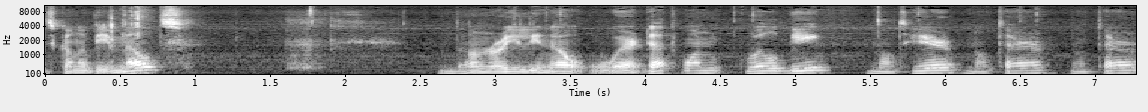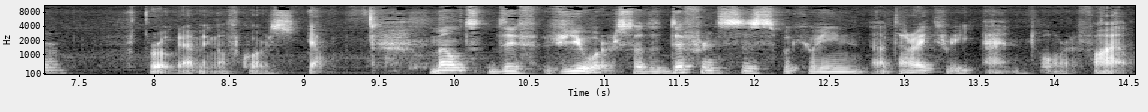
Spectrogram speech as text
It's going to be meld. Don't really know where that one will be. Not here, not there, not there. Programming, of course. Yeah. Meld diff viewer. So the differences between a directory and or a file.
